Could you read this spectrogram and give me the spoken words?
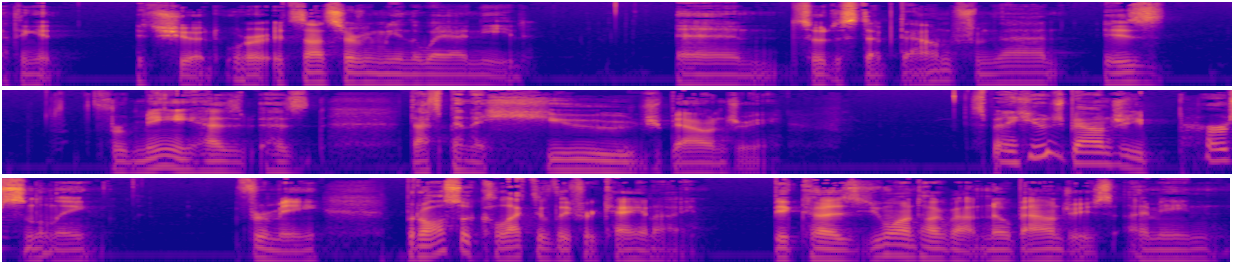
I think it it should, or it's not serving me in the way I need. And so to step down from that is for me has has that's been a huge boundary. It's been a huge boundary personally for me, but also collectively for Kay and I. Because you want to talk about no boundaries. I mean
